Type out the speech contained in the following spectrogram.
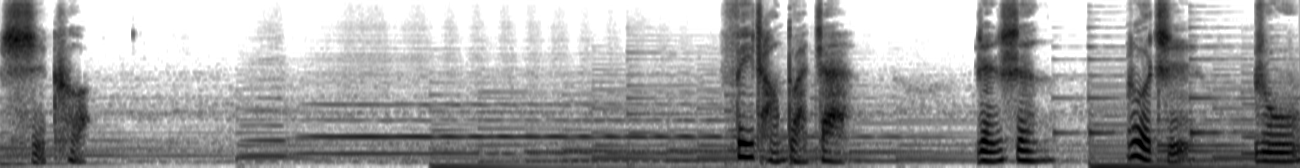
时刻。非常短暂。人生若只如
